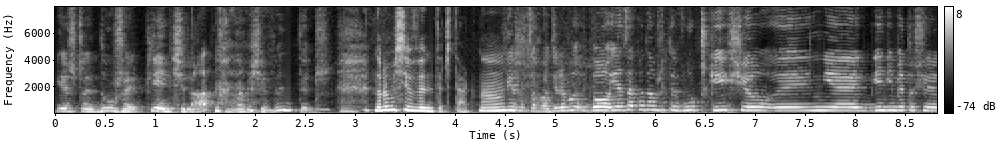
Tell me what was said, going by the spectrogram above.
jeszcze dłużej 5 lat, to robi się vintage. No robi się vintage, tak, no. Wiesz o co chodzi? No bo, bo ja zakładam, że te włóczki się y, nie, nie niemię to się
